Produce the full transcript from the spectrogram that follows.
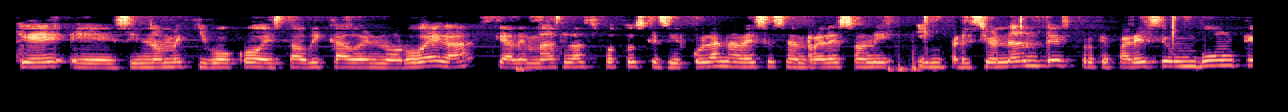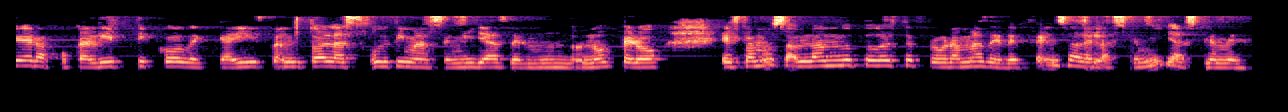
Que eh, si no me equivoco está ubicado en Noruega, que además las fotos que circulan a veces en redes son impresionantes porque parece un búnker apocalíptico de que ahí están todas las últimas semillas del mundo, ¿no? Pero estamos hablando todo este programa de defensa de las semillas, Clemente.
